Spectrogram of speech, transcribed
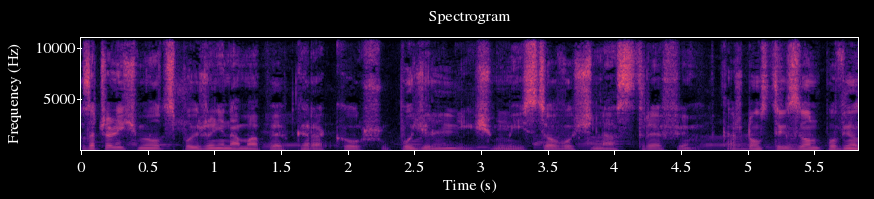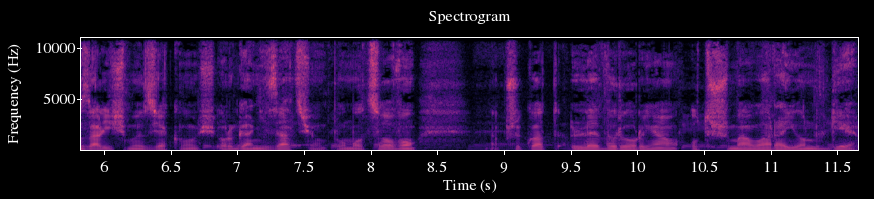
Zaczęliśmy od spojrzenia na mapę Karakoszu. Podzieliliśmy miejscowość na strefy. Każdą z tych zon powiązaliśmy z jakąś organizacją pomocową. Na przykład Levrorient otrzymała rejon G,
